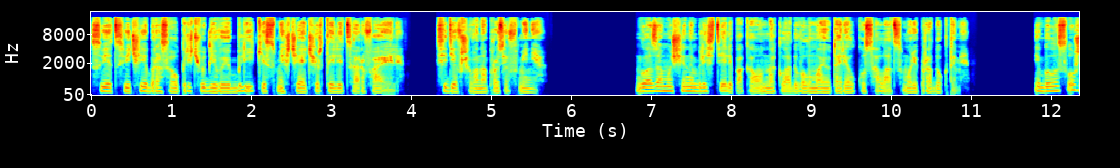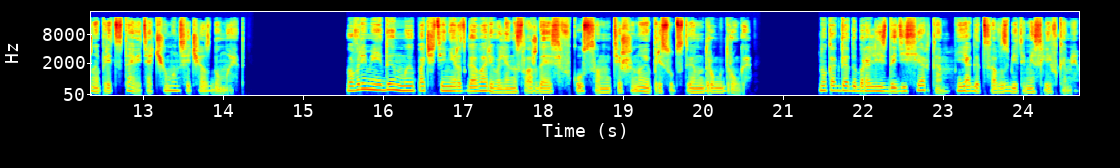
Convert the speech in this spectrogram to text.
Свет свечей бросал причудливые блики, смягчая черты лица Рафаэля, сидевшего напротив меня. Глаза мужчины блестели, пока он накладывал мою тарелку салат с морепродуктами. И было сложно представить, о чем он сейчас думает. Во время еды мы почти не разговаривали, наслаждаясь вкусом, тишиной и присутствием друг друга. Но когда добрались до десерта, ягод со взбитыми сливками,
